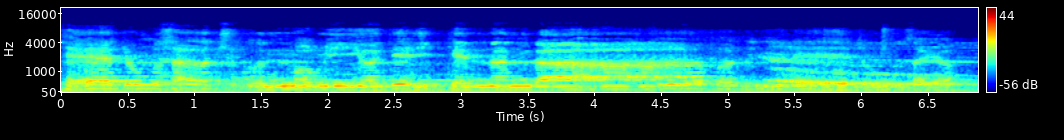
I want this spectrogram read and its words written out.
대중사 죽은 몸이 어디에 있겠는가 법일 대중사여.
